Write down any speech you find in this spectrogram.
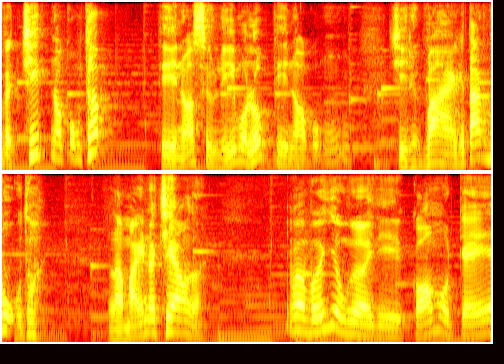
và chip nó cũng thấp thì nó xử lý một lúc thì nó cũng chỉ được vài cái tác vụ thôi là máy nó treo rồi. Nhưng mà với nhiều người thì có một cái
